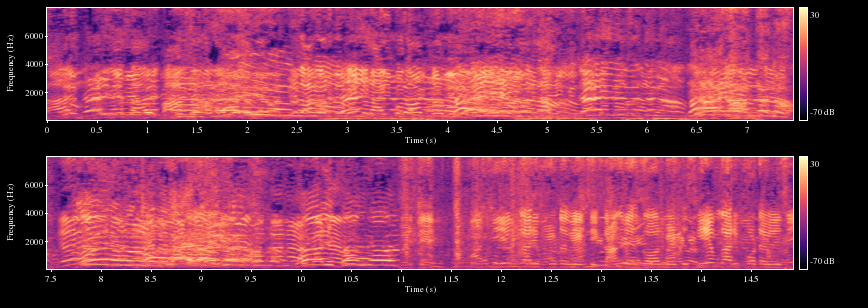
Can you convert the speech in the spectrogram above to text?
ఆ? మా సీఎం గారి ఫోటో వేసి కాంగ్రెస్ గవర్నమెంట్ సీఎం గారి ఫోటో వేసి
